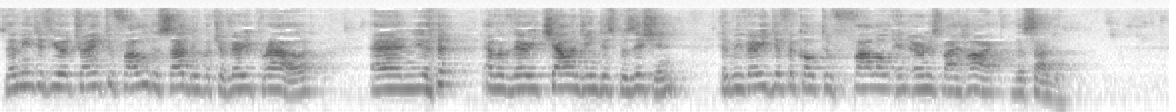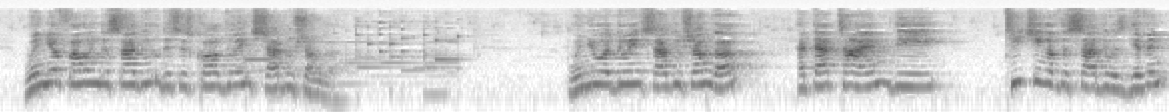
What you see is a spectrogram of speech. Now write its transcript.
So that means if you're trying to follow the sadhu, but you're very proud and you have a very challenging disposition, it'll be very difficult to follow in earnest by heart the sadhu. When you're following the sadhu, this is called doing sadhu shanga. When you are doing sadhu shanga, at that time the teaching of the sadhu is given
